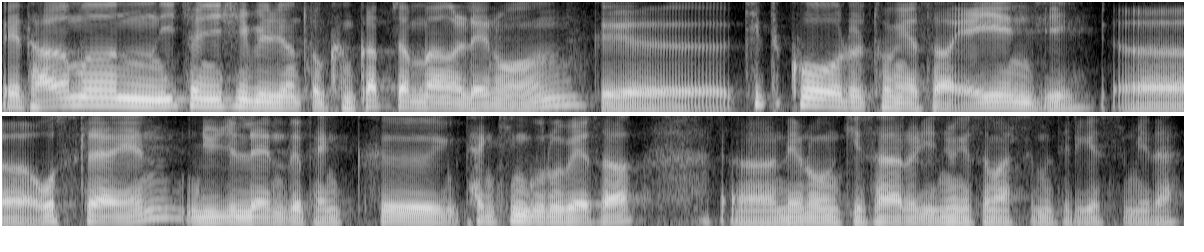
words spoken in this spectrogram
예, 다음은 2021년 또 금값 전망을 내놓은 그 키트코를 통해서 ANG 어, 오스트리아엔 뉴질랜드 뱅크 뱅킹 그룹에서 어, 내놓은 기사를 인용해서 말씀을 드리겠습니다.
